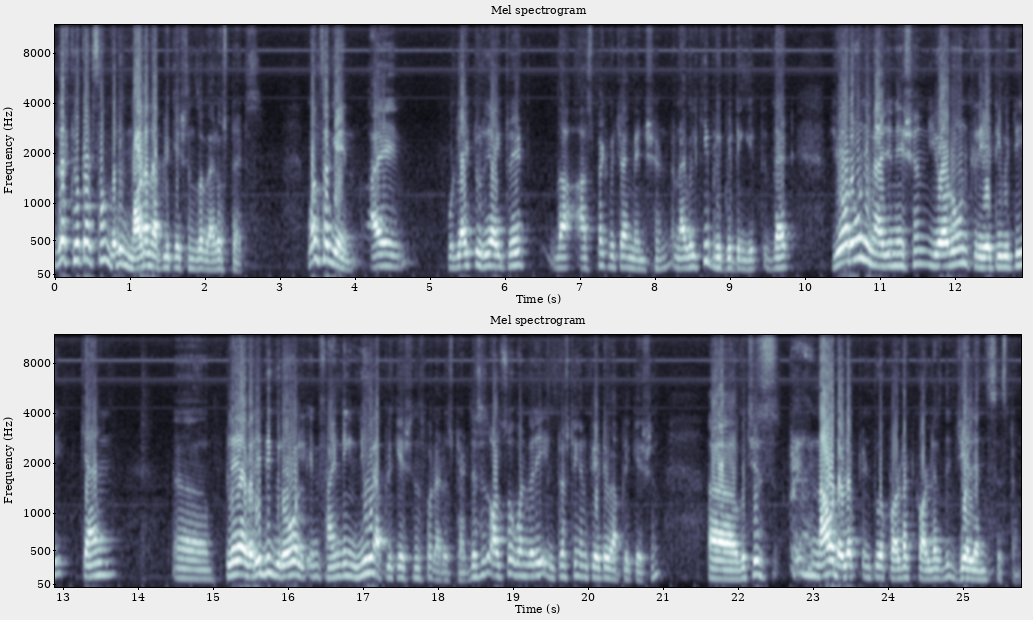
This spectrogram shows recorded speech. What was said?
Let us look at some very modern applications of aerostats. Once again, I would like to reiterate the aspect which I mentioned and I will keep repeating it that your own imagination, your own creativity can uh, play a very big role in finding new applications for aerostat. This is also one very interesting and creative application uh, which is now developed into a product called as the J-Lens system.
